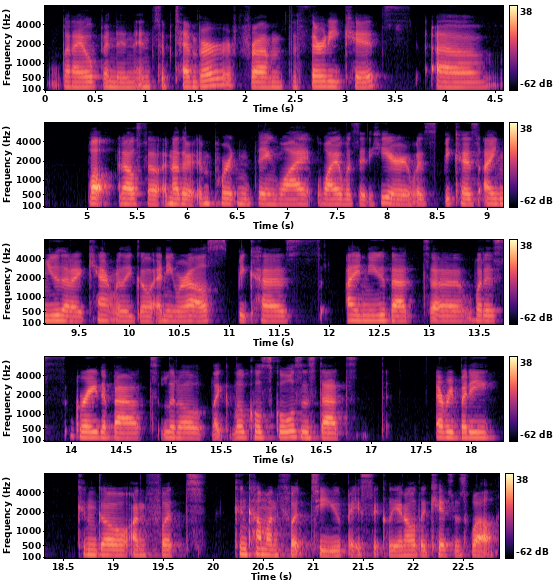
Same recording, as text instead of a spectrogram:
when I opened in, in September, from the 30 kids, um, well, and also another important thing why why was it here was because I knew that I can't really go anywhere else because I knew that uh, what is great about little like local schools is that everybody can go on foot can come on foot to you basically and all the kids as well.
